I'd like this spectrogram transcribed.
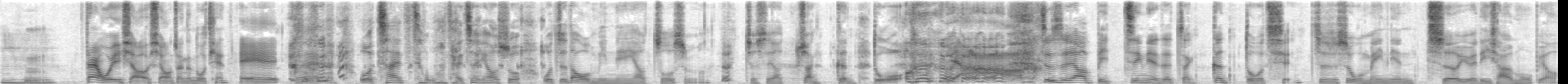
嗯哼。当然，我也想要想要赚更多钱。哎，对，我才 我才正要说，我知道我明年要做什么，就是要赚更多呀，就是要比今年再赚更多钱，这就是我每年十二月立下的目标。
